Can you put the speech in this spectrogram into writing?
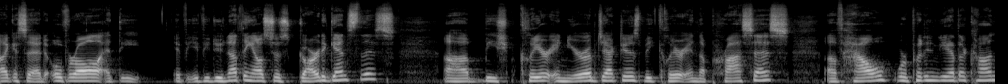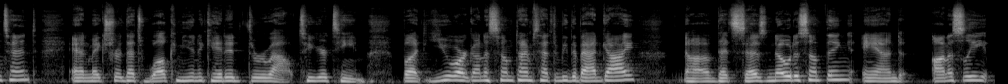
like I said, overall, at the if, if you do nothing else, just guard against this. Uh, be clear in your objectives, be clear in the process of how we're putting together content, and make sure that's well communicated throughout to your team. But you are going to sometimes have to be the bad guy uh, that says no to something. And honestly,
